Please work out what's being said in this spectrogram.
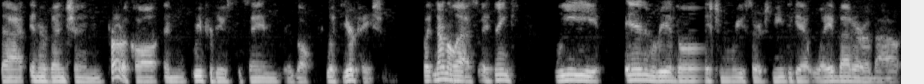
that intervention protocol and reproduce the same result with your patient. But nonetheless, I think we in rehabilitation research need to get way better about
